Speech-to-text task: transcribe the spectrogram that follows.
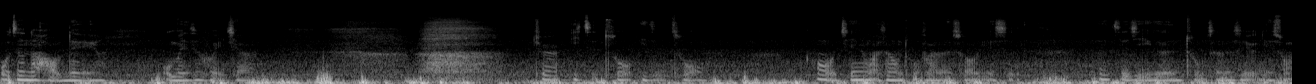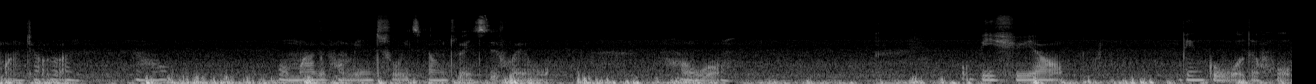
我真的好累啊！我每次回家就要一直做，一直做。那我今天晚上煮饭的时候也是，因为自己一个人煮真的是有点手忙脚乱。然后我妈在旁边出一张嘴指挥我，然后我我必须要一边顾我的活，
